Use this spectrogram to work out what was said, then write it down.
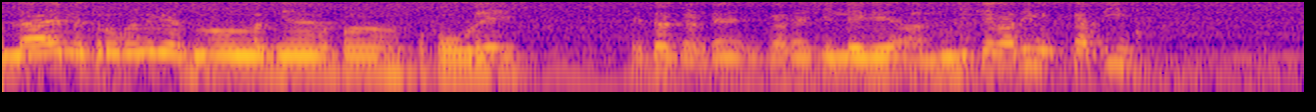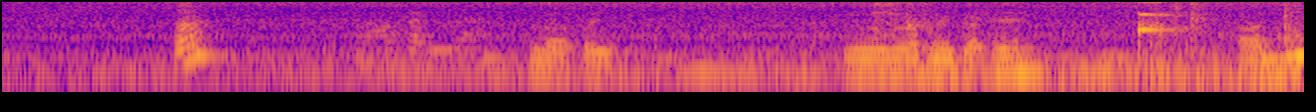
ਲਾਏ ਮਿੱਤਰੋ, ਕਹਿੰਦੇ ਵੀ ਅੱਜ ਬਣਾਉਣ ਲੱਗੇ ਆ ਆਪਾਂ ਪਕੌੜੇ। ਇਧਰ ਗੰਡੇ ਗੰਡੇ ਛਿੱਲੇ ਗਏ। ਆਲੂ ਵਿੱਚ ਜਗ੍ਹਾ ਮਿਕਸ ਕਰ ਦਈਏ? ਹਾਂ? ਲਾ ਭਾਈ। ਇਹ ਹੋ ਗਏ ਆਪਣੇ ਗੱਠੇ ਆਲੂ,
